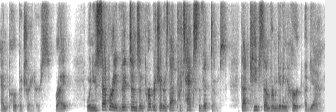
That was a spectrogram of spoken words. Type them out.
and perpetrators right? When you separate victims and perpetrators that protects the victims. That keeps them from getting hurt again.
